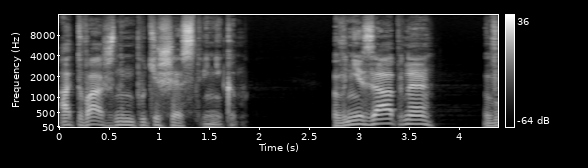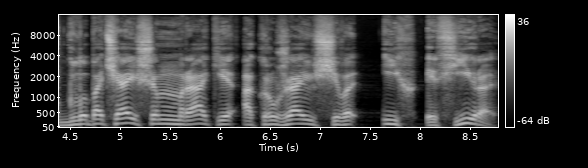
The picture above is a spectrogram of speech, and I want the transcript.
отважным путешественникам. Внезапно, в глубочайшем мраке окружающего их эфира,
